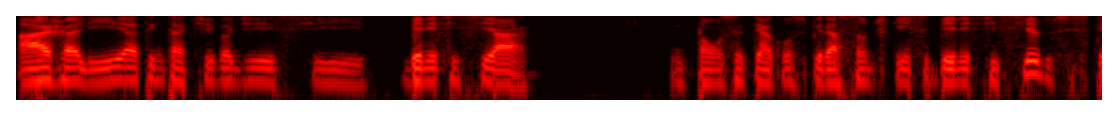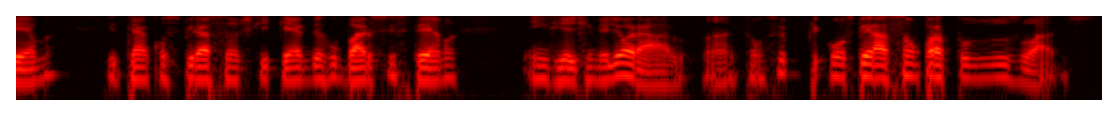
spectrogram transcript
haja ali a tentativa de se beneficiar. Então você tem a conspiração de quem se beneficia do sistema e tem a conspiração de quem quer derrubar o sistema em vez de melhorá-lo. Né? Então você tem conspiração para todos os lados.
